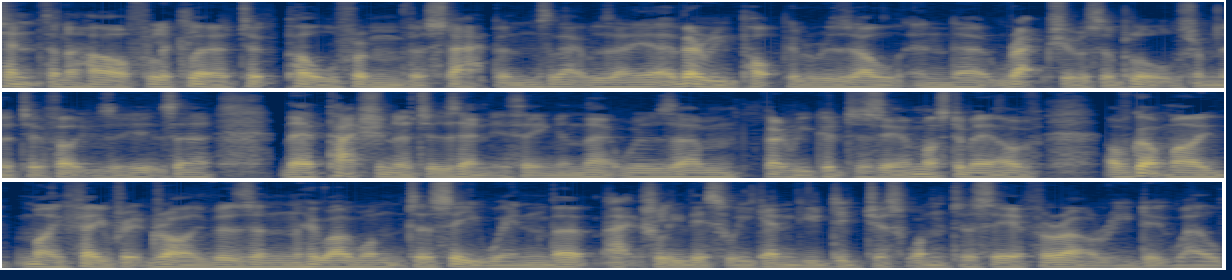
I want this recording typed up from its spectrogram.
Tenth and a half, Leclerc took pole from Verstappen, so that was a, a very popular result and uh, rapturous applause from the Tifosi. It's uh, they're passionate as anything, and that was um, very good to see. I must admit, I've I've got my my favourite drivers and who I want to see win, but actually this weekend you did just want to see a Ferrari do well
